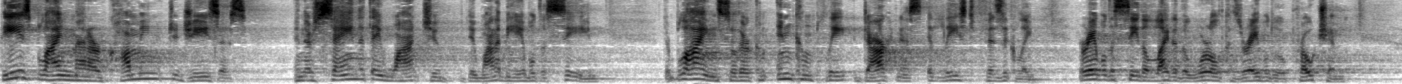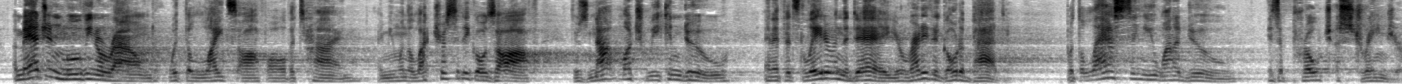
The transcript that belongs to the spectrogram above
these blind men are coming to Jesus and they're saying that they want to, they want to be able to see, they're blind, so they're in complete darkness, at least physically. They're able to see the light of the world because they're able to approach him. Imagine moving around with the lights off all the time. I mean, when the electricity goes off, there's not much we can do. And if it's later in the day, you're ready to go to bed. But the last thing you want to do is approach a stranger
